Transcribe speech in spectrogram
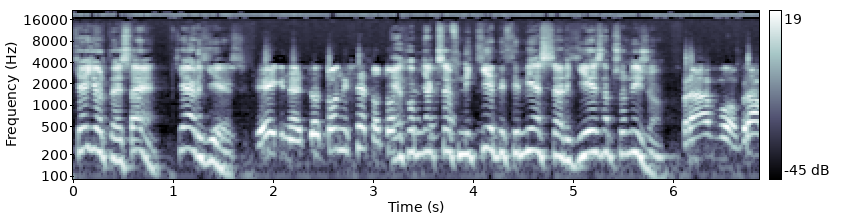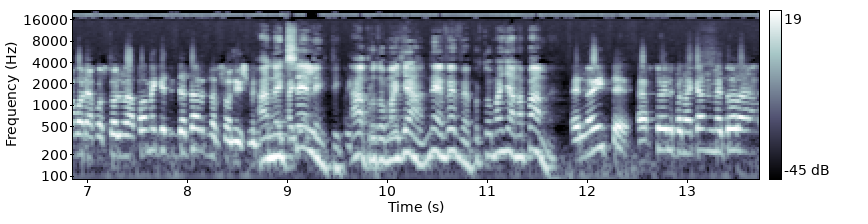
Και γιορτές, ε, και αργίες. Έγινε, το, τόνισε το. Τόνισε. Έχω μια ξαφνική επιθυμία στις αργίες να ψωνίζω. Μπράβο, μπράβο ρε Αποστόλη, να πάμε και την Τετάρτη να ψωνίσουμε. Ανεξέλεγκτη. Α, πρωτομαγιά. Ναι, βέβαια, πρωτομαγιά να πάμε. Εννοείται. Αυτό έλειπε να κάνουμε τώρα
